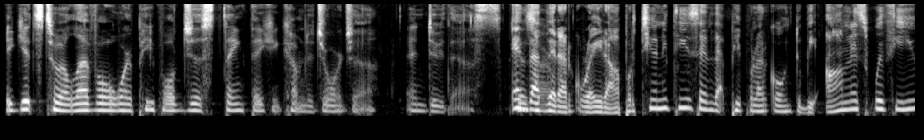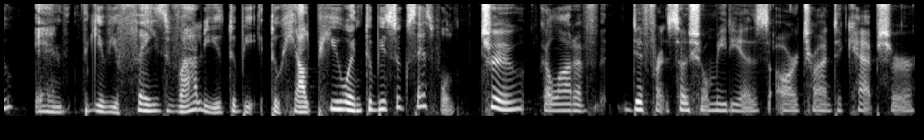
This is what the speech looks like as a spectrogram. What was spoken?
it gets to a level where people just think they can come to Georgia and do this. And that uh, there are great opportunities and that people are going to be honest with you and to give you face value to be to help you and to be successful. True. A lot of different social medias are trying to capture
